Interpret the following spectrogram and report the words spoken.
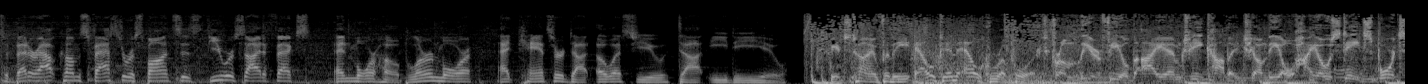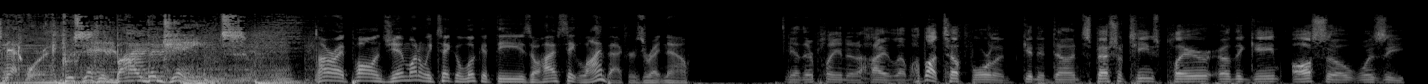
to better outcomes, faster responses, fewer side effects, and more hope. Learn more at cancer.osu.edu. It's time for the Elk and Elk Report from Learfield IMG College on the Ohio State Sports Network, presented by the James. All right, Paul and Jim, why don't we take a look at these Ohio State linebackers right now? Yeah, they're playing at a high level. How about Tuf Borland getting it done? Special teams player of the game also was the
